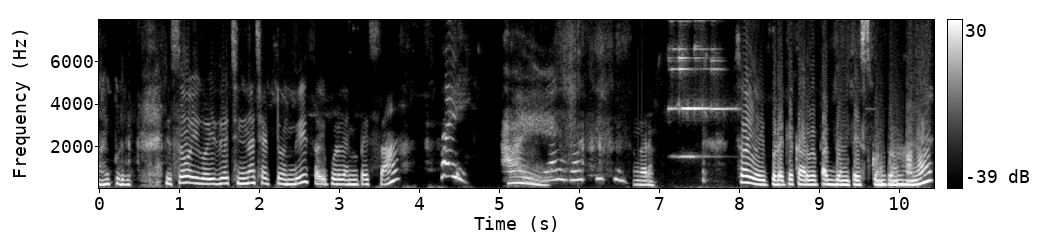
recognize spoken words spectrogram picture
ఇప్పుడుది. సో ఇగో ఇదే చిన్న చెట్టు ఉంది సో ఇప్పుడు తెంపేస్తా. హాయ్. బంగారం. సో ఇగో ఇప్పుడైతే కరివేపాకు దంపేసుకుంటున్నాను.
